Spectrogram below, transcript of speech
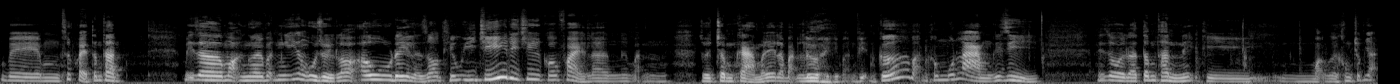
về sức khỏe tâm thần. Bây giờ mọi người vẫn nghĩ rằng ôi rồi lo âu đây là do thiếu ý chí đi chứ có phải là bạn rồi trầm cảm ở đây là bạn lười thì bạn viện cớ bạn không muốn làm cái gì. Thế rồi là tâm thần ấy thì mọi người không chấp nhận.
